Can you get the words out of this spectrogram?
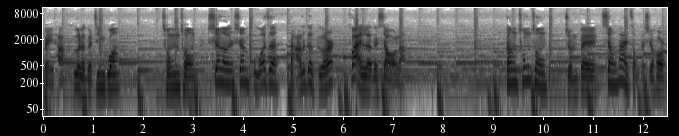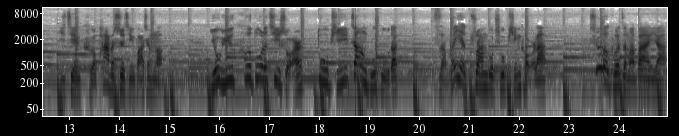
被他喝了个精光。聪聪伸了伸脖子，打了个嗝，快乐的笑了。当聪聪准备向外走的时候，一件可怕的事情发生了。由于喝多了汽水，肚皮胀鼓鼓的。怎么也钻不出瓶口了，这可怎么办呀？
